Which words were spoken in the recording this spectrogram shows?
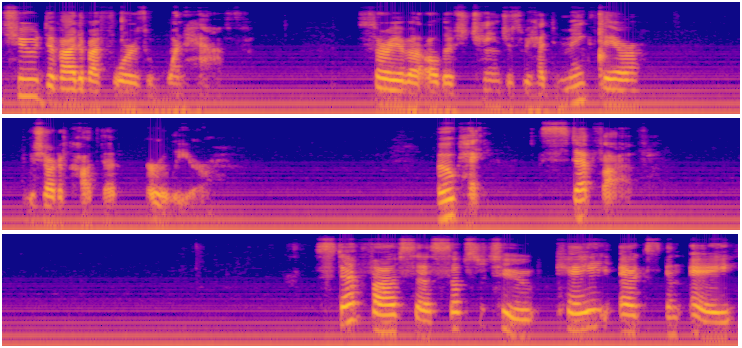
2 divided by 4 is 1 half. Sorry about all those changes we had to make there. Wish I'd have caught that earlier. Okay, step 5. Step 5 says substitute k, x, and a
